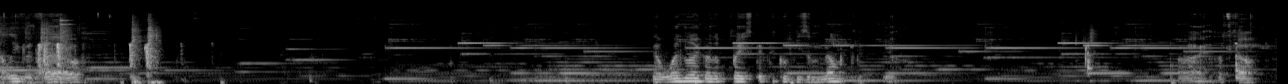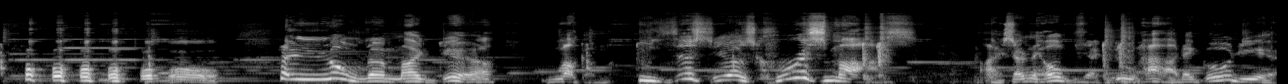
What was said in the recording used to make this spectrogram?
I leave it there. Now where do I go to place get the cookies and milk? Yeah. Alright, let's go. Hello there, my dear. Welcome this year's Christmas. I certainly hope that you had a good year.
